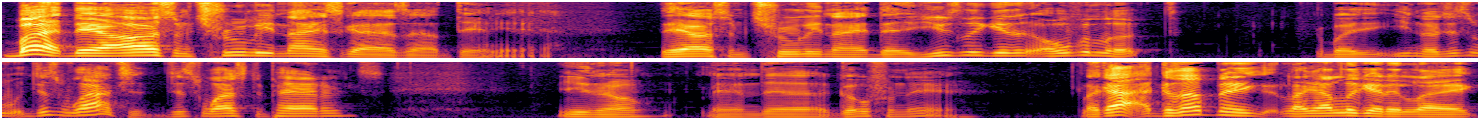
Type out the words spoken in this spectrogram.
But there are some truly nice guys out there. Yeah. There are some truly nice that usually get overlooked. But you know, just just watch it. Just watch the patterns. You know, and uh, go from there. Like I, because I think, like I look at it like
